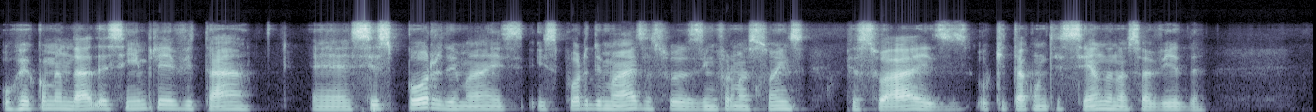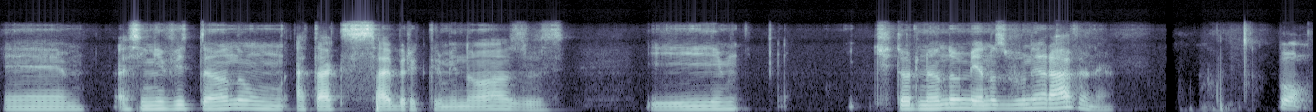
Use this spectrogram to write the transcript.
O recomendado é sempre evitar é, se expor demais, expor demais as suas informações pessoais, o que está acontecendo na sua vida. É, assim, evitando um, ataques cybercriminosos e te tornando menos vulnerável, né? Bom,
